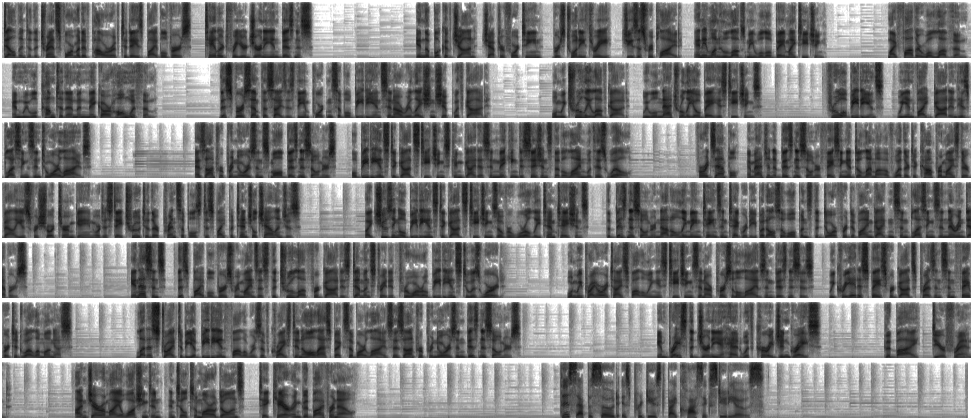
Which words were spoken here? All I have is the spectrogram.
Delve into the transformative power of today's Bible verse, tailored for your journey in business. In the book of John, chapter 14, verse 23, Jesus replied, Anyone who loves me will obey my teaching. My Father will love them, and we will come to them and make our home with them. This verse emphasizes the importance of obedience in our relationship with God. When we truly love God, we will naturally obey His teachings. Through obedience, we invite God and His blessings into our lives. As entrepreneurs and small business owners, obedience to God's teachings can guide us in making decisions that align with His will. For example, imagine a business owner facing a dilemma of whether to compromise their values for short term gain or to stay true to their principles despite potential challenges. By choosing obedience to God's teachings over worldly temptations, the business owner not only maintains integrity but also opens the door for divine guidance and blessings in their endeavors. In essence, this Bible verse reminds us that true love for God is demonstrated through our obedience to His Word. When we prioritize following His teachings in our personal lives and businesses, we create a space for God's presence and favor to dwell among us. Let us strive to be obedient followers of Christ in all aspects of our lives as entrepreneurs and business owners. Embrace the journey ahead with courage and grace. Goodbye, dear friend. I'm Jeremiah Washington. Until tomorrow dawns, take care and goodbye for now. This episode is produced by Klassic Studios.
